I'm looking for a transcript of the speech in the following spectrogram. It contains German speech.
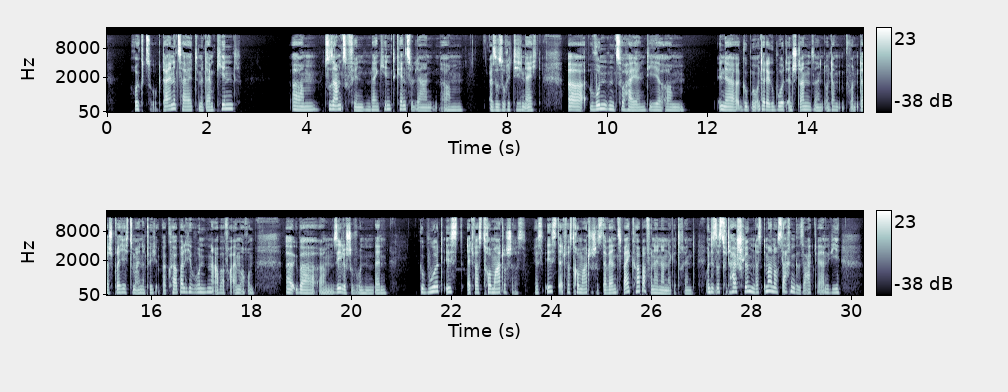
Rückzug, deine Zeit mit deinem Kind ähm, zusammenzufinden, dein Kind kennenzulernen, ähm, also so richtig in echt, äh, Wunden zu heilen, die ähm, in der unter der Geburt entstanden sind. Und dann, da spreche ich zum einen natürlich über körperliche Wunden, aber vor allem auch um äh, über ähm, seelische Wunden, denn Geburt ist etwas Traumatisches. Es ist etwas Traumatisches. Da werden zwei Körper voneinander getrennt. Und es ist total schlimm, dass immer noch Sachen gesagt werden wie,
